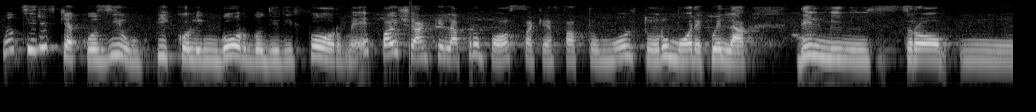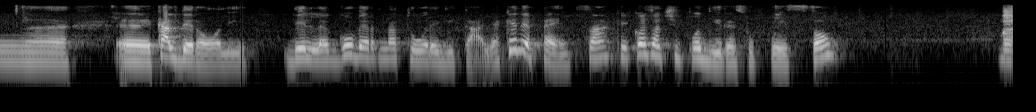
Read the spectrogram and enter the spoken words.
Non si rischia così un piccolo ingorgo di riforme? E poi c'è anche la proposta che ha fatto molto rumore, quella del ministro mh, eh, Calderoli, del governatore d'Italia. Che ne pensa? Che cosa ci può dire su questo? Ma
